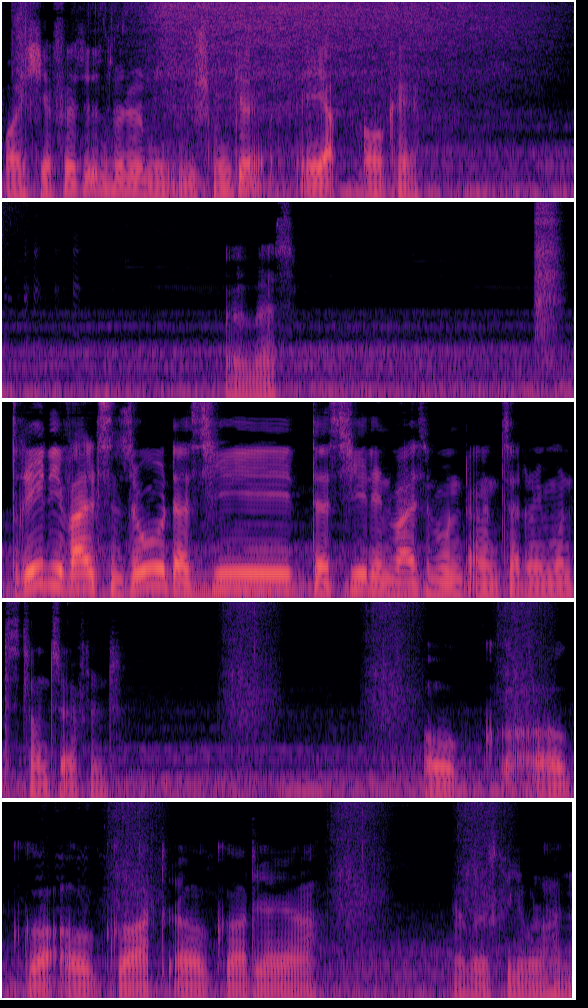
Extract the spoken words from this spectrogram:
Brauche ich hierfür Süßmittel und die Schminke? Ja, okay. Äh, was? Dreh die Walzen so, dass je, dass je den weißen Mund anzeigt, um den Mund des Clowns öffnet. Oh oh Gott, oh Gott, oh Gott, ja, ja. Ja, aber das kriege ich aber noch hin.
